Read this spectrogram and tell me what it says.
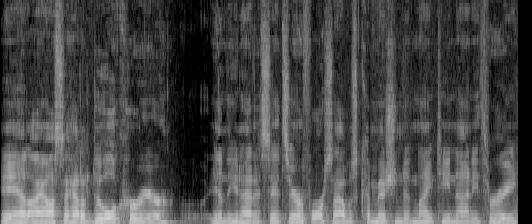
And I also had a dual career in the United States Air Force. I was commissioned in 1993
